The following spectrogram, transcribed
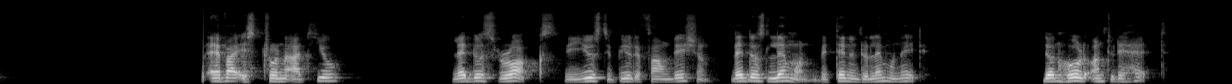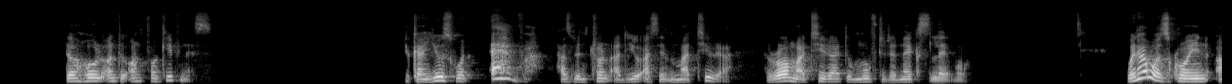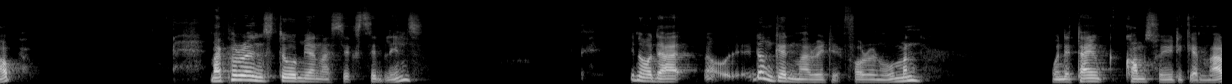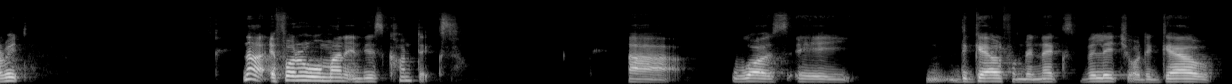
Whatever is thrown at you, let those rocks be used to build a foundation. Let those lemon be turned into lemonade. Don't hold on to the hurt. Don't hold on to unforgiveness. You can use whatever has been thrown at you as a material, raw material to move to the next level. When I was growing up, my parents told me and my six siblings, you know, that no, don't get married to a foreign woman. When the time comes for you to get married, now a foreign woman in this context uh, was a the girl from the next village or the girl,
